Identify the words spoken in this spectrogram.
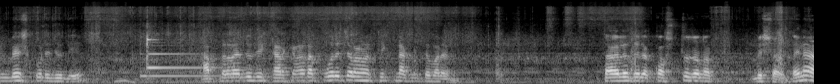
ইনভেস্ট করে যদি আপনারা যদি কারখানাটা পরিচালনা ঠিক না করতে পারেন, তাহলে তো এটা কষ্টজনক বিষয়, তাই না?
